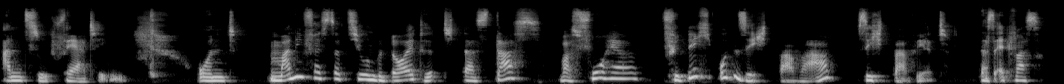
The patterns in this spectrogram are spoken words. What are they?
anzufertigen. Und Manifestation bedeutet, dass das, was vorher für dich unsichtbar war, sichtbar wird. Dass etwas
